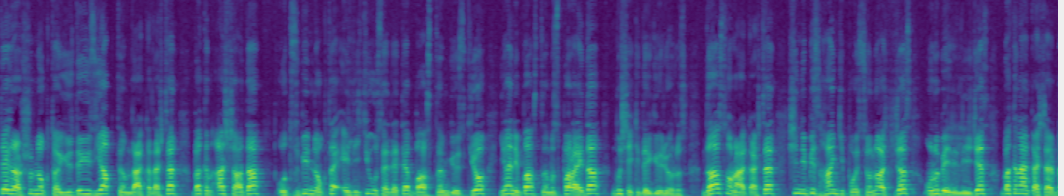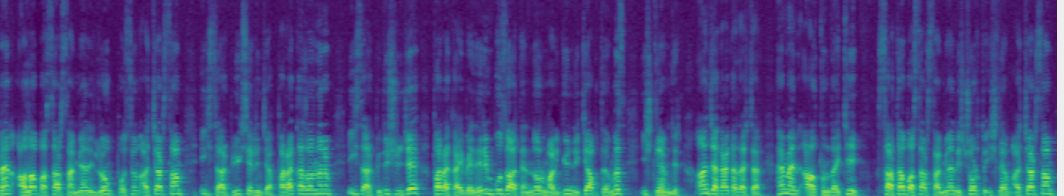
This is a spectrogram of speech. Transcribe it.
Tekrar şu nokta %100 yaptığımda arkadaşlar bakın aşağıda 31.52 USDT bastığım gözüküyor. Yani bastığımız parayı da bu şekilde görüyoruz. Daha sonra arkadaşlar şimdi biz hangi pozisyonu açacağız onu belirleyeceğiz. Bakın arkadaşlar ben ala basarsam yani long pozisyon açarsam XRP yükselince para kazanırım. XRP düşünce para kaybederim. Bu zaten normal günlük yaptığımız işlemdir. Ancak arkadaşlar hemen altındaki sata basarsam yani short işlem açarsam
